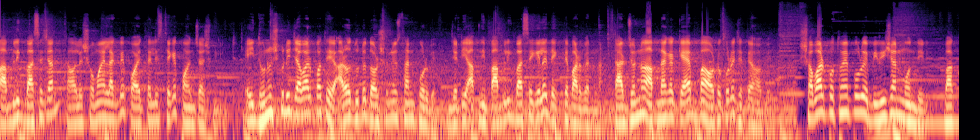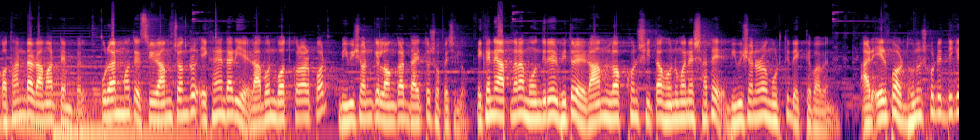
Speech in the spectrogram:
পাবলিক বাসে যান, তাহলে সময় লাগবে পঁয়তাল্লিশ থেকে পঞ্চাশ মিনিট। এই ধনুষকোটি যাওয়ার পথে আরও দুটো দর্শনীয় স্থান পড়বে, যেটি আপনি পাবলিক বাসে গেলে দেখতে পারবেন না। তার জন্য আপনাকে ক্যাব বা অটো করে যেতে হবে। সবার প্রথমে পড়বে বিভীষণ মন্দির বা কথান্ডা রামার টেম্পল পুরাণ মতে শ্রীরামচন্দ্র এখানে দাঁড়িয়ে রাবণ বধ করার পর বিভীষণকে লঙ্কার দায়িত্ব সঁপেছিল। এখানে আপনারা মন্দিরের ভিতরে রাম, লক্ষণ, সীতা, হনুমানের সাথে সাথে বিভীষণেরও মূর্তি দেখতে পাবেন। আর এরপর ধনুষ্কোটির দিকে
